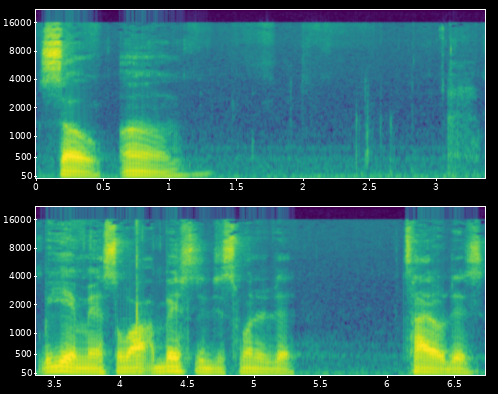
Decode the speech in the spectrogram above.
So, um, but yeah, man. So I basically just wanted to title this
